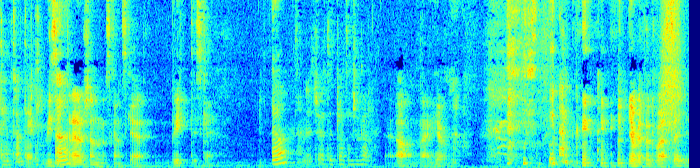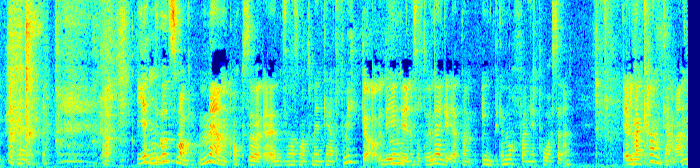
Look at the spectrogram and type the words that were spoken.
tänkte de till. vi sitter Ja. här och känner oss ganska brittiska. Ja. Ja, nu tror jag att du pratar för dig själv. Ja, nej, jag... jag vet inte vad jag säger. Jättegod Mm. smak, men också en sån här smak som man inte kan äta för mycket av. Det är en Mm. grej med salt och vinäger, att man inte kan moffa en hel påse. Eller man kan kan man,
